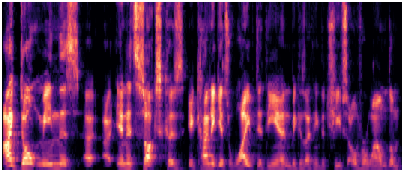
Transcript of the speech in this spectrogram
I don't mean this, uh, uh and it sucks because it kind of gets wiped at the end because I think the Chiefs overwhelmed them.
